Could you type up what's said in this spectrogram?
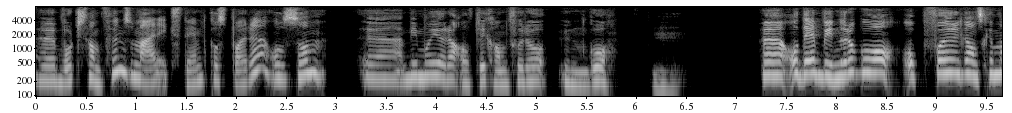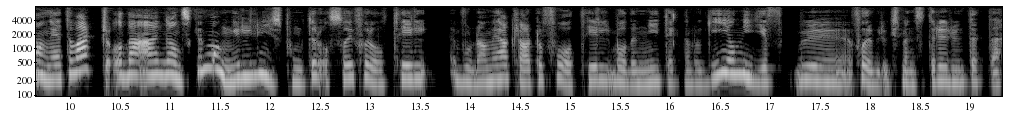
ø, vårt samfunn som er ekstremt kostbare, og som ø, vi må gjøre alt vi kan for å unngå. Mm. Eh, og det begynner å gå opp for ganske mange etter hvert, og det er ganske mange lyspunkter også i forhold til hvordan vi har klart å få til både ny teknologi og nye eh, forbruksmønstre rundt dette.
